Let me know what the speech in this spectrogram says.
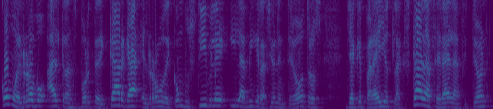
como el robo al transporte de carga, el robo de combustible y la migración, entre otros, ya que para ello Tlaxcala será el anfitrión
